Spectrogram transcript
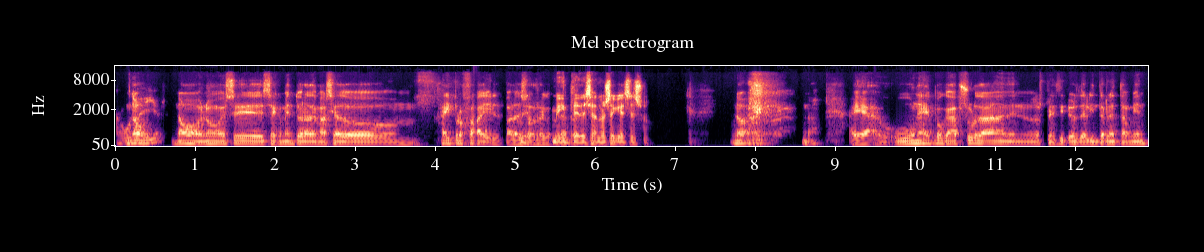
¿Alguno No, de ellos? no, no, ese segmento era demasiado mm, high profile para Me, esos me recopilatorios. interesa, no sé qué es eso. No, no. Eh, hubo una época absurda en los principios del Internet también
